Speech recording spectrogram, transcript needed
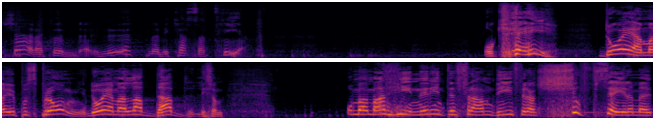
Kära kunder, nu öppnar vi kassa tre. Okej, okay. då är man ju på språng, då är man laddad. Liksom. Och man, man hinner inte fram dit förrän tjoff säger de här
